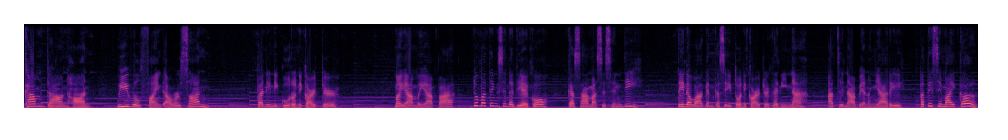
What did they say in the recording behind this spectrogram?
Calm down, Han. We will find our son. Paniniguro ni Carter. Maya-maya pa, dumating si na Diego, kasama si Cindy. Tinawagan kasi ito ni Carter kanina at sinabi ang nangyari, pati si Michael.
